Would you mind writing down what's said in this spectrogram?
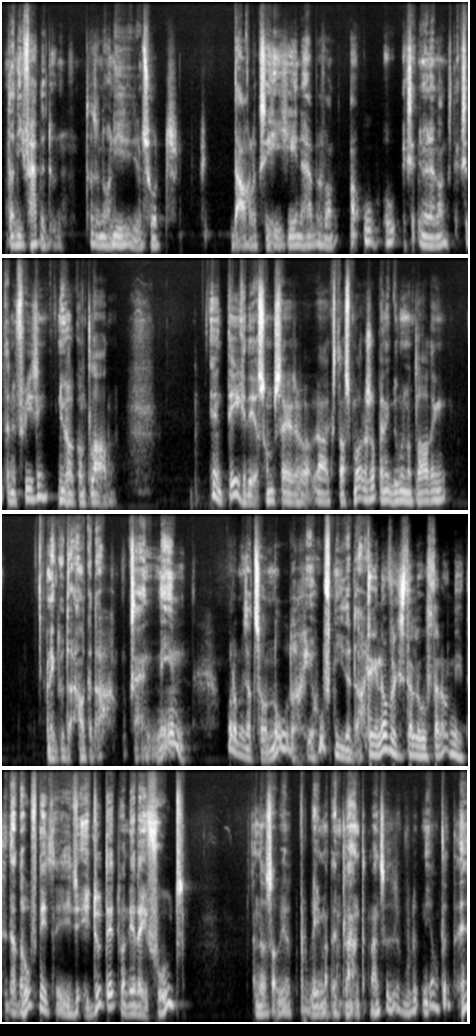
dat niet verder doen. Dat ze nog niet een soort dagelijkse hygiëne hebben van, ah, oeh, ik zit nu in een angst, ik zit in een freezing, nu ga ik ontladen. In tegendeel, soms zeggen ze, ik sta morgens op en ik doe een ontlading en ik doe dat elke dag. Ik zeg, nee, waarom is dat zo nodig? Je hoeft niet iedere dag Tegenovergestelde hoeft dat ook niet. dat hoeft niet. Je, je doet dit wanneer je voelt. En dat is alweer het probleem met intelligente mensen. Ze voelen het niet altijd. Hè.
